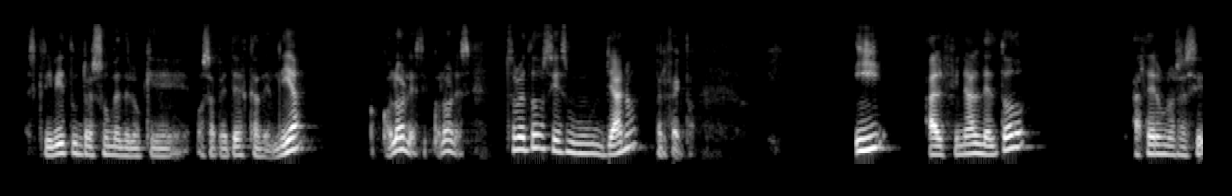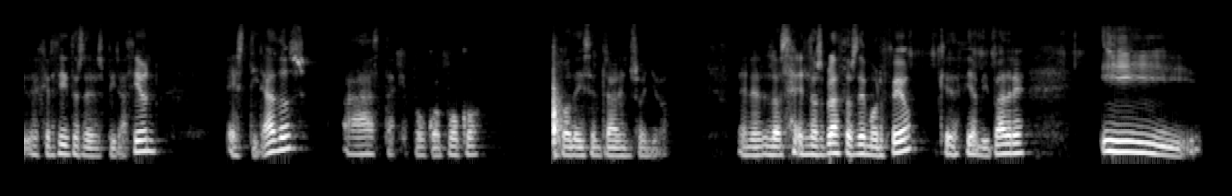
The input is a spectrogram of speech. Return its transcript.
Escribid un resumen de lo que os apetezca del día colores y colores. Sobre todo si es llano, perfecto. Y al final del todo, hacer unos ejercicios de respiración estirados hasta que poco a poco podéis entrar en sueño en los, en los brazos de Morfeo, que decía mi padre, y,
